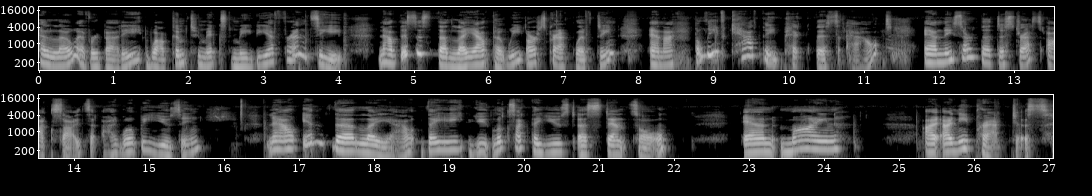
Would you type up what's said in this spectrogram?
Hello, everybody. Welcome to Mixed Media Frenzy. Now, this is the layout that we are scrap lifting, and I believe Kathy picked this out. And these are the distress oxides that I will be using. Now, in the layout, they you, looks like they used a stencil, and mine, I, I need practice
